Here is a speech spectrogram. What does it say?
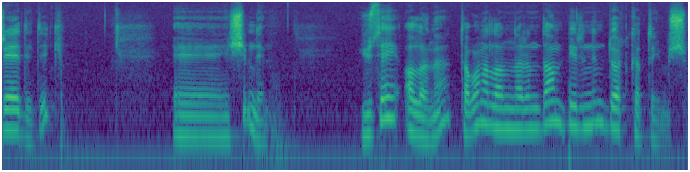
R dedik. E, şimdi yüzey alanı taban alanlarından birinin 4 katıymış.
